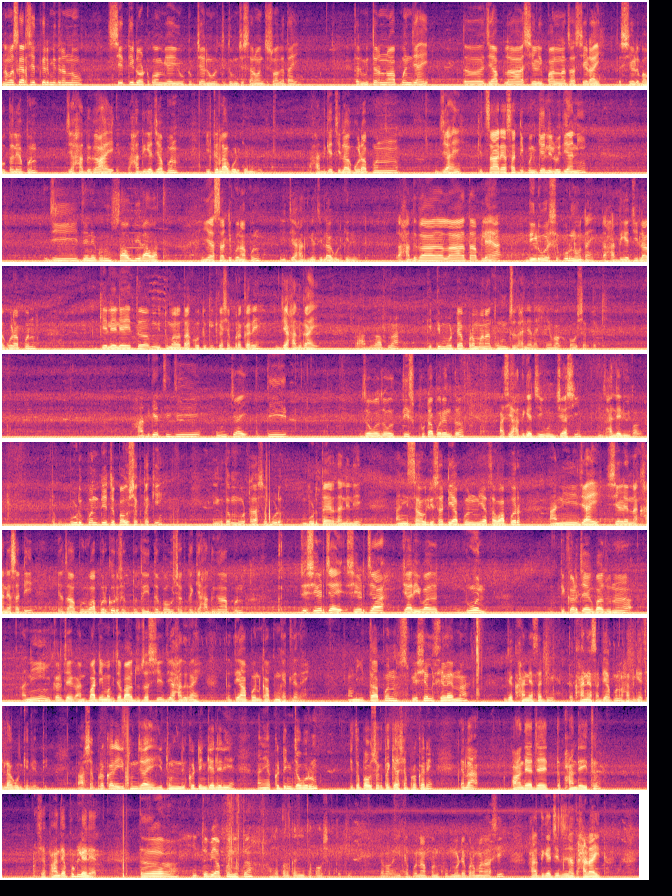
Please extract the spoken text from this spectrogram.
नमस्कार शेतकरी मित्रांनो शेती डॉट कॉम या यूट्यूब चॅनलवरती तुमचे सर्वांचे स्वागत आहे. तर मित्रांनो आपण जे आहे तर जे आपला शेळी पालनाचा शेड आहे तर शेड भावताली आपण जे हादगा आहे हादग्याची आपण इथं लागवड केली होती. हादग्याची लागवड आपण जी आहे की चाऱ्यासाठी पण केलेली होती आणि जी जेणेकरून सावली रावात यासाठी पण आपण इथे हादग्याची लागवड केली होती. तर हादगाला आता आपल्या ह्या दीड वर्ष पूर्ण होत आहे. तर हादग्याची लागवड आपण केलेली आहे तर मी तुम्हाला दाखवतो की कशा प्रकारे जे हादगा आहे तर हादगा आपला किती मोठ्या प्रमाणात उंच झालेला आहे. हे बघा पाहू शकता की. हादग्याची जी उंची आहे तर ती जवळजवळ तीस फुटापर्यंत अशी हादग्याची उंची अशी झालेली आहे बघा. तर बूड पण त्याचं पाहू शकता की एकदम मोठं असं बूड बूड तयार झालेले आहे. आणि सावलीसाठी आपण याचा वापर आणि जे आहे शेळ्यांना खाण्यासाठी याचा आपण वापर करू शकतो. तर इथं पाहू शकता की हादगा आपण जे शेडचे आहे शेडच्या चारी बा दोन तिकडच्या एक बाजूनं आणि इकडच्या एक आणि पाठीमागच्या बाजूचा शे जे हादगा आहे तर ते आपण कापून घेतलेलं आहे. आणि इथं आपण स्पेशल शेळ्यांना जे खाण्यासाठी आहे तर खाण्यासाठी आपण हादग्याची लागवड केलेली होती तर अशा प्रकारे इथून जे आहे इथून कटिंग केलेली आहे आणि या कटिंगच्या वरून इथं पाहू शकता की अशा प्रकारे याला फांद्या ज्या आहेत तर फांद्या इथं अशा फांद्या फुटलेल्या आहेत. तर इथं बी आपण इथं अशा प्रकारे इथं पाहू शकतो की हे बघा इथं पण आपण खूप मोठ्या प्रमाणात अशी हातग्याची जी झाडं आहेत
